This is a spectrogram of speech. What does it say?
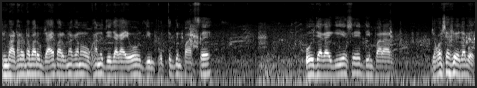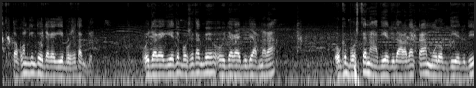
কিংবা আঠারোটা পারুক, যাই পারুক না কেন, ওখানে যে জায়গায় ও ডিম প্রত্যেক দিন পারছে, ওই জায়গায় গিয়ে সে ডিম পাড়ার যখন শেষ হয়ে যাবে, তখন কিন্তু ওই জায়গায় গিয়ে বসে থাকবে। ওই জায়গায় গিয়ে যে বসে থাকবে, ওই জায়গায় যদি আপনারা ওকে বসতে না দিয়ে যদি আলাদা একটা মোরগ দিয়ে যদি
